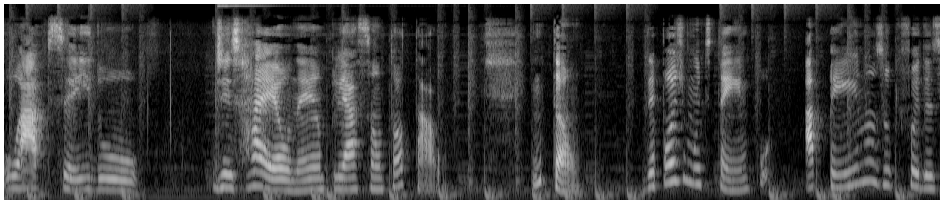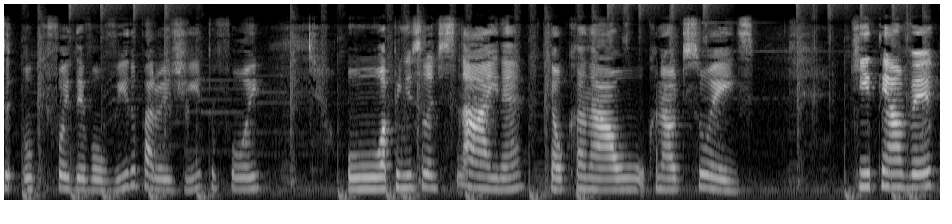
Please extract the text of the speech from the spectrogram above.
o ápice aí do, de Israel, né? Ampliação total. Então, depois de muito tempo, apenas o que foi, o que foi devolvido para o Egito foi o, a Península de Sinai, né? Que é o canal, o canal de Suez que tem a ver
